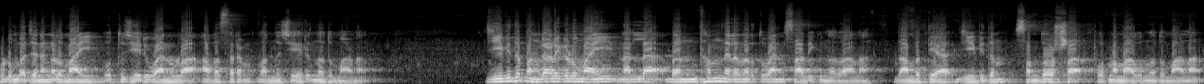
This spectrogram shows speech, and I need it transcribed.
കുടുംബജനങ്ങളുമായി ഒത്തുചേരുവാനുള്ള അവസരം വന്നു ചേരുന്നതുമാണ്. ജീവിത പങ്കാളികളുമായി നല്ല ബന്ധം നിലനിർത്തുവാൻ സാധിക്കുന്നതാണ്. ദാമ്പത്യ ജീവിതം സന്തോഷപൂർണമാകുന്നതുമാണ്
